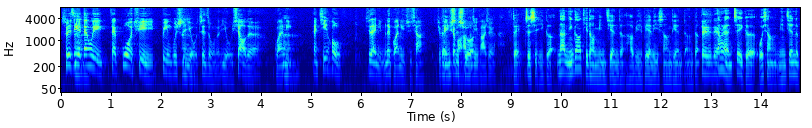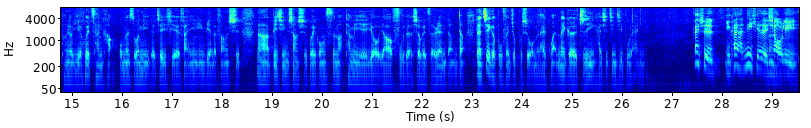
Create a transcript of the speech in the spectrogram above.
所以这些单位在过去并不是有这种的有效的管理，但今后就在你们的管理之下，就可以确保它不会发生。对，这是一个。那您刚刚提到民间的，好比便利商店等等。对对对。当然，这个我想民间的朋友也会参考我们所拟的这些反应应变的方式。那毕竟上市归公司嘛，他们也有要负的社会责任等等。但这个部分就不是我们来管，那个指引还是经济部来拟。但是你看看那些的效力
